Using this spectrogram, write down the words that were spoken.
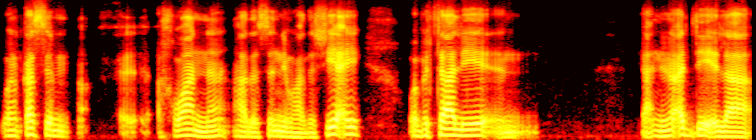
ونقسم إخواننا هذا سني وهذا شيعي وبالتالي يعني نؤدي إلى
